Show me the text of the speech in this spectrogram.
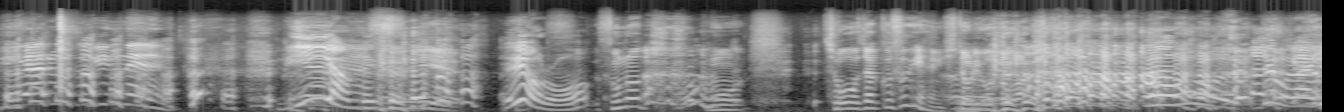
リアルすぎんねん。いいやん別に。ええやろ？そのもう長尺すぎへん独り言が。いやもうでもな酔っ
